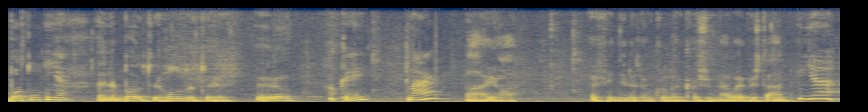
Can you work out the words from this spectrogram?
bottle. Ja. En een boot eh, 100 eh, euro. Oké, maar? Maar ja, we vinden het ook wel leuk als we hem nou hebben staan. Ja.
